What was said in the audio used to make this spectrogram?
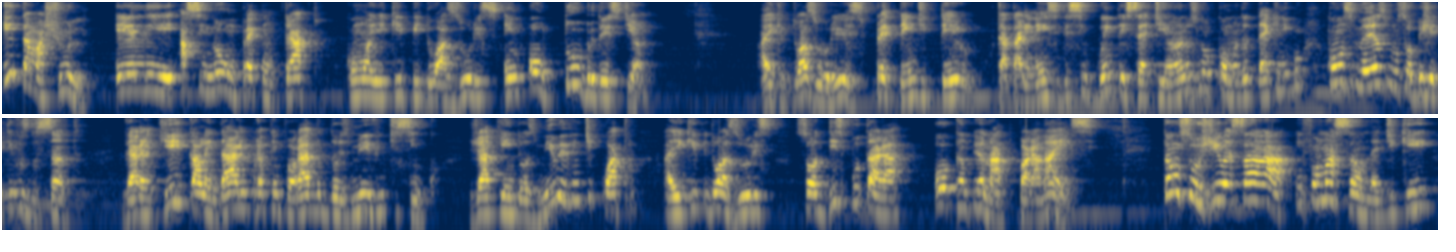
Itamachul, ele assinou um pré-contrato com a equipe do Azures em outubro deste ano. A equipe do Azures pretende ter catarinense de 57 anos no comando técnico com os mesmos objetivos do Santo: garantir calendário para a temporada 2025, já que em 2024 a equipe do Azures só disputará o Campeonato Paranaense. Então surgiu essa informação né, de que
